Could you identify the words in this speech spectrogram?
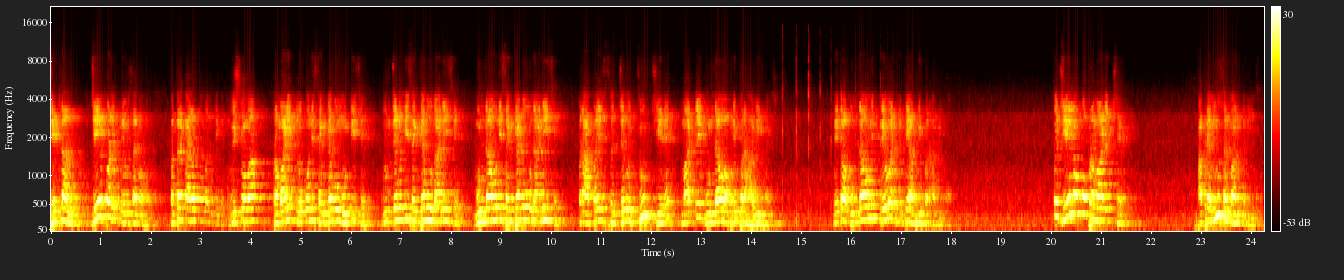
જેટલા લોકો, જે પણ વ્યવસાયમાં હોય પત્રકારત્વ કહેતો વિશ્વમાં પ્રમાણિક લોકોની સંખ્યા બહુ મોટી છે. દુર્જનોની સંખ્યા બહુ નાની છે. ગુંડાઓની સંખ્યા બહુ નાની છે. પણ આપણે સજ્જનો ચૂપ છીએ ને, માટે ગુંડાઓ આપણી પર હાવી થાય છે. નહીં તો આ ગુંડાઓની ત્રેવટ નથી આપણી પર તો જે લોકો પ્રમાણિક છે, આપણે એમનું સન્માન કરીએ છીએ.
